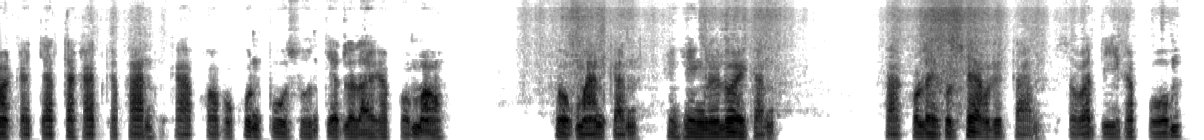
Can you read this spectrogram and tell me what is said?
มากระจัดตะขัดกระพานกราบขอบพระคุณปูศูนย์เจ็ดละลายครับผมเอาโชคหมานกันเฮงๆรวยๆกัน ฝากกดไลค์กดแชร์กดติดตาม สวัสดีครับผม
